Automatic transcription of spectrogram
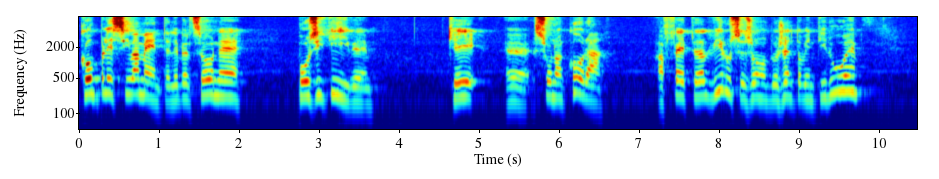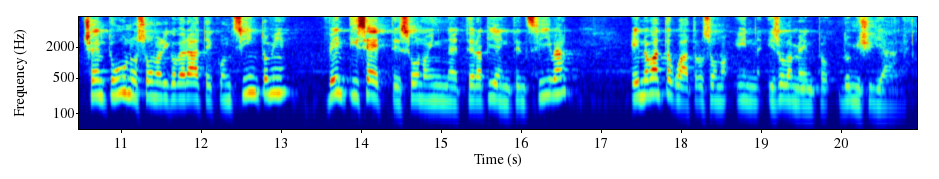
Complessivamente le persone positive che eh, sono ancora affette dal virus sono 222, 101 sono ricoverate con sintomi, 27 sono in terapia intensiva e 94 sono in isolamento domiciliare.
